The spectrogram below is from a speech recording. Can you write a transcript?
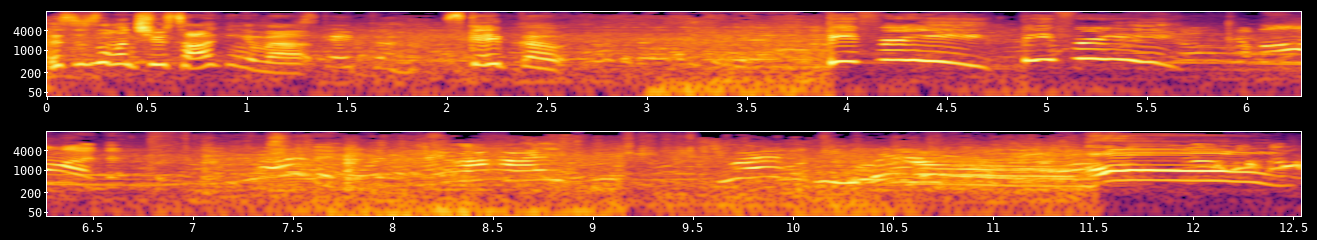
This is the one she was talking about. Scapegoat. Scapegoat. Be free! Be free! Come on. Oh!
